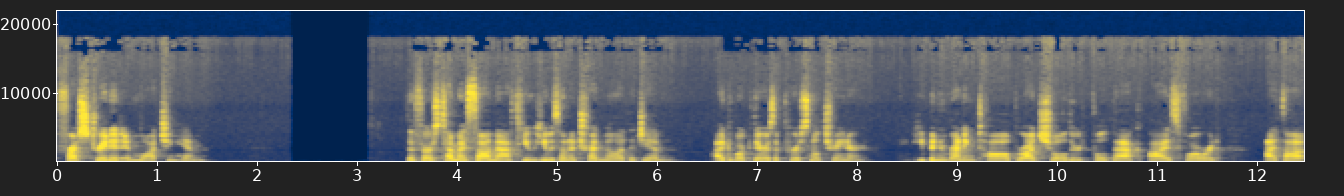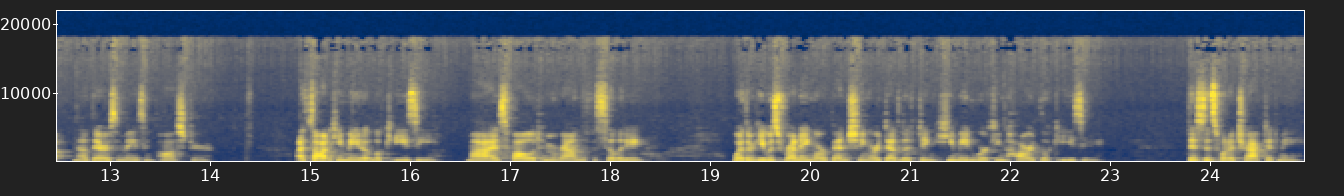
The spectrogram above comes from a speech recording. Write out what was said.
frustrated and watching him. The first time I saw Matthew, he was on a treadmill at the gym. I'd worked there as a personal trainer. He'd been running tall, broad shouldered, pulled back, eyes forward. I thought, now there's amazing posture. I thought he made it look easy. My eyes followed him around the facility. Whether he was running or benching or deadlifting, he made working hard look easy. This is what attracted me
